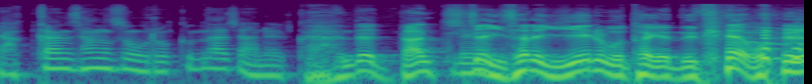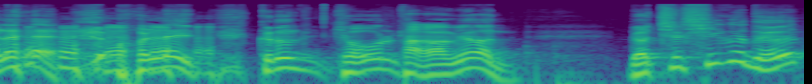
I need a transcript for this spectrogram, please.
약간 상승으로 끝나지 야, 않을까. 근데 난 진짜 네. 이 사람 이해를 못 하겠는데 원래 원래 그런 겨울을 당하면 며칠 쉬거든.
